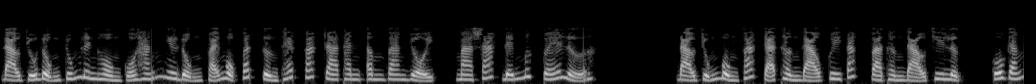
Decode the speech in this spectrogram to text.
Đạo chủ đụng trúng linh hồn của hắn như đụng phải một vách tường thép phát ra thanh âm vang dội, ma sát đến mức tóe lửa. Đạo chủng bùng phát cả thần đạo quy tắc và thần đạo chi lực, cố gắng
